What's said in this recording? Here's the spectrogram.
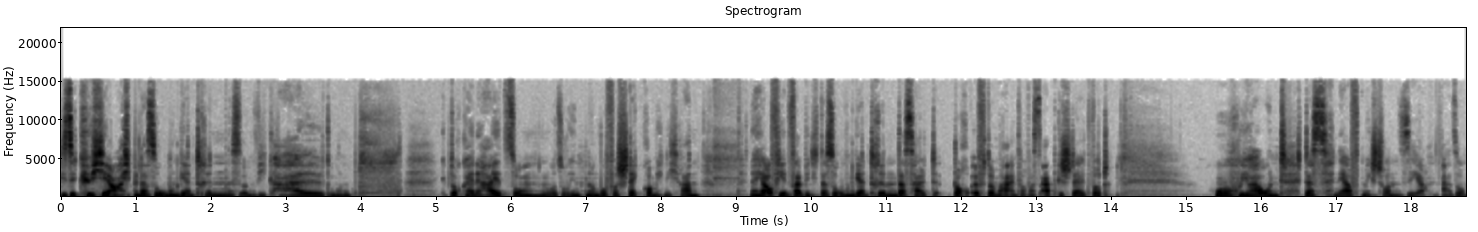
diese Küche, ach, ich bin da so ungern drin, ist irgendwie kalt und pff, gibt auch keine Heizung, nur so hinten irgendwo versteckt komme ich nicht ran. Naja, auf jeden Fall bin ich da so ungern drin, dass halt doch öfter mal einfach was abgestellt wird. Oh, ja, und das nervt mich schon sehr. Also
